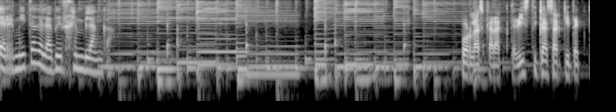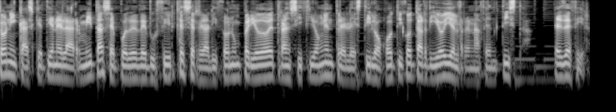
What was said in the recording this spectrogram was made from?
Ermita de la Virgen Blanca. Por las características arquitectónicas que tiene la ermita se puede deducir que se realizó en un periodo de transición entre el estilo gótico tardío y el renacentista, es decir,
